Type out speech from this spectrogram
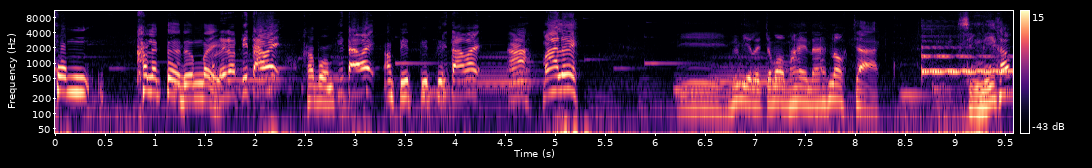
คง คาแรคเตอร์เดิมไว้อะไรนะปิดตาไว้ครับผมปิดตาไว้อะปิดปิดปิปิดดตาไว้อะมาเลยนี่ไม่มีอะไรจะมอบให้นะ นอกจากสิ่งนี้ครับ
